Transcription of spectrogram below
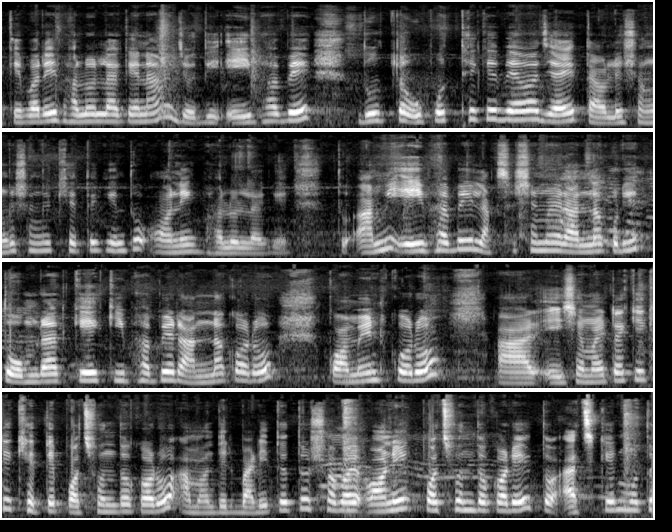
একেবারেই ভালো লাগে না। যদি এইভাবে দুধটা উপর থেকে দেওয়া যায়, তাহলে সঙ্গে সঙ্গে খেতে কিন্তু অনেক ভালো লাগে। তো আমি এইভাবেই লাক্সা সেমাই রান্না করি। তোমরা কে কীভাবে রান্না করো কমেন্ট করো। আর এই সেমাইটা কে কে খেতে পছন্দ করো, আমাদের বাড়িতে তো সবাই অনেক পছন্দ করে। তো আজকের মতো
